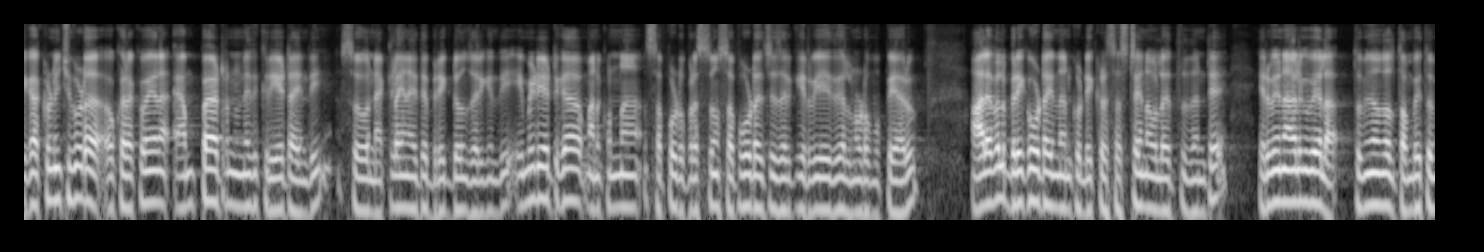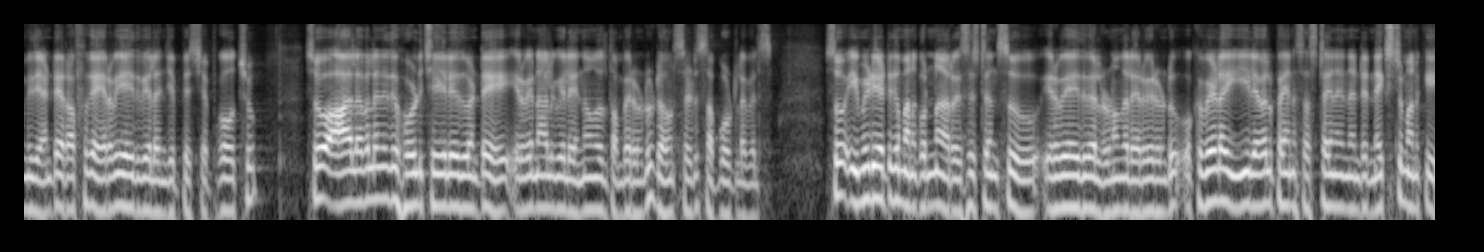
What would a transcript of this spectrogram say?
ఇక అక్కడి నుంచి కూడా ఒక రకమైన ఎం ప్యాటర్న్ అనేది క్రియేట్ అయింది. సో నెక్ లైన్ అయితే బ్రేక్ డౌన్ జరిగింది. ఇమీడియట్గా మనకున్న సపోర్ట్ ప్రస్తుతం సపోర్ట్ వచ్చేసరికి ఇరవై ఐదు వేల నూట ముప్పై ఆరు. ఆ లెవెల్ బ్రేక్అవుట్ అయింది అనుకోండి ఇక్కడ సస్టైన్ అవుతుందంటే ఇరవై నాలుగు వేల తొమ్మిది వందల తొంభై తొమ్మిది అంటే రఫ్గా ఇరవై ఐదు వేలు అని చెప్పేసి చెప్పుకోవచ్చు. సో ఆ లెవెల్ అనేది హోల్డ్ చేయలేదు అంటే ఇరవై నాలుగు వేల ఎనిమిది వందల తొంభై రెండు down side support levels so ఇమీడియట్గా మనకున్న రెసిస్టెన్స్ ఇరవై ఐదు వేల రెండు వందల ఇరవై రెండు. ఒకవేళ ఈ లెవెల్ పైన సస్టైన్ అయిందంటే నెక్స్ట్ మనకి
